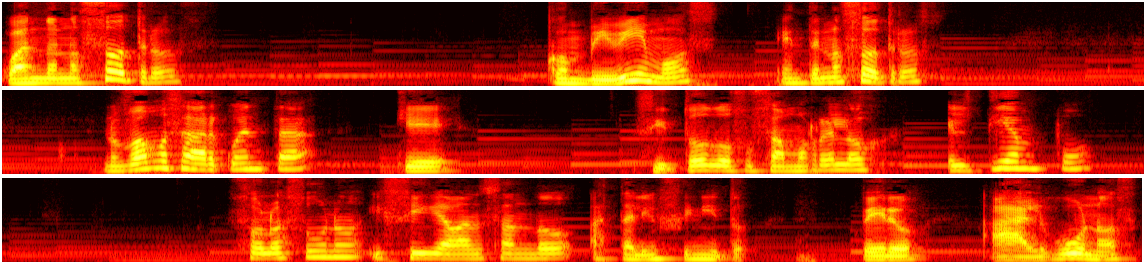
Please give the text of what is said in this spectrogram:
cuando nosotros convivimos entre nosotros, nos vamos a dar cuenta que si todos usamos reloj, el tiempo solo es uno y sigue avanzando hasta el infinito. Pero a algunos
